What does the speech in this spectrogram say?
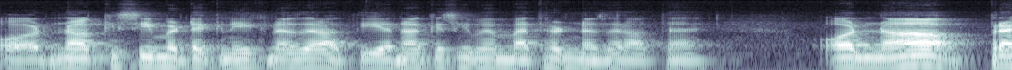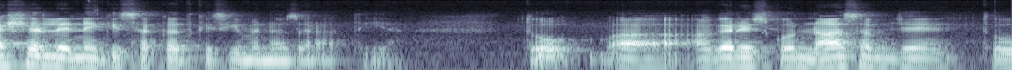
और ना किसी में टेक्निक नज़र आती है ना किसी में मेथड नज़र आता है और ना प्रेशर लेने की सकत किसी में नज़र आती है। तो अगर इसको ना समझें तो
